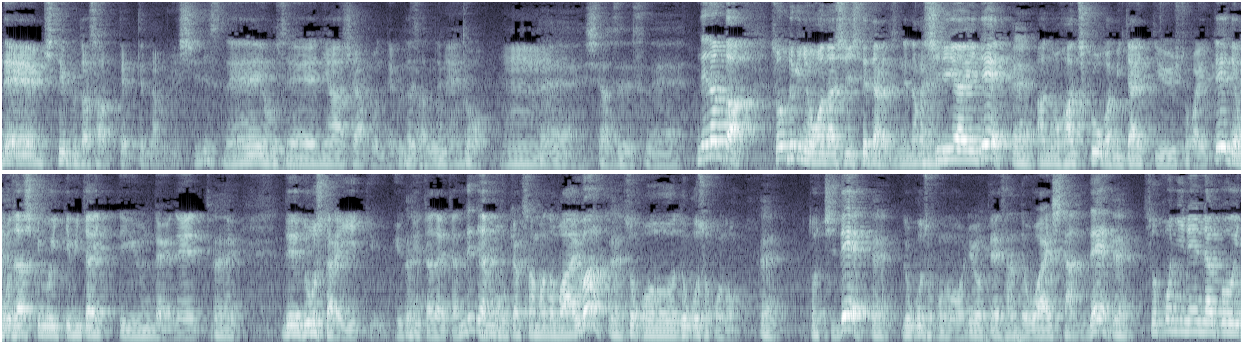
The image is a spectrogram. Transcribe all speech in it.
で来てくださってってのは嬉しいですね。要請に足運んでくださってね。本当うん。ええ幸せですね。でなんかその時にお話ししてたらですねなんか知り合いで、ええ。あのハチ公が見たいっていう人がいてで、ええ。お座敷も行ってみたいって言うんだよねって言って、でどうしたらいいって言っていただいたんで、じゃあもうお客様の場合は、ええ。そこどこそこのえ土地で、えどこそこの料亭さんでお会いしたんで、えそこに連絡をい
